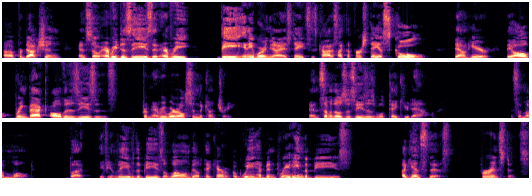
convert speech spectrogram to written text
uh, production. And so every disease that every bee anywhere in the United States has got, it's like the first day of school down here. They all bring back all the diseases from everywhere else in the country. And some of those diseases will take you down, and some of them won't. But if you leave the bees alone, they'll take care of it. But we have been breeding the bees against this. For instance,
